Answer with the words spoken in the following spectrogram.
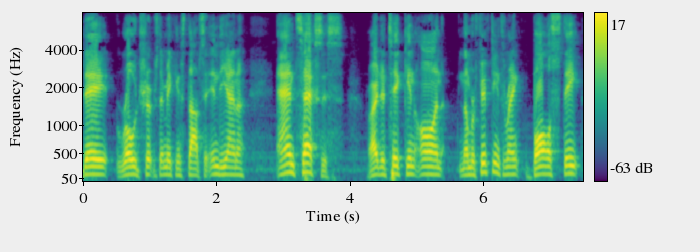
day road trip. They're making stops in Indiana, and Texas. Right, they're taking on number 15th ranked Ball State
